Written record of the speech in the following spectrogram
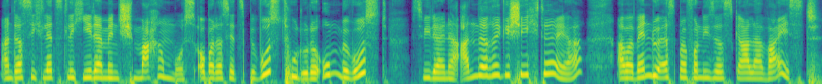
an das sich letztlich jeder Mensch machen muss. Ob er das jetzt bewusst tut oder unbewusst, ist wieder eine andere Geschichte, ja. Aber wenn du erstmal von dieser Skala weißt,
